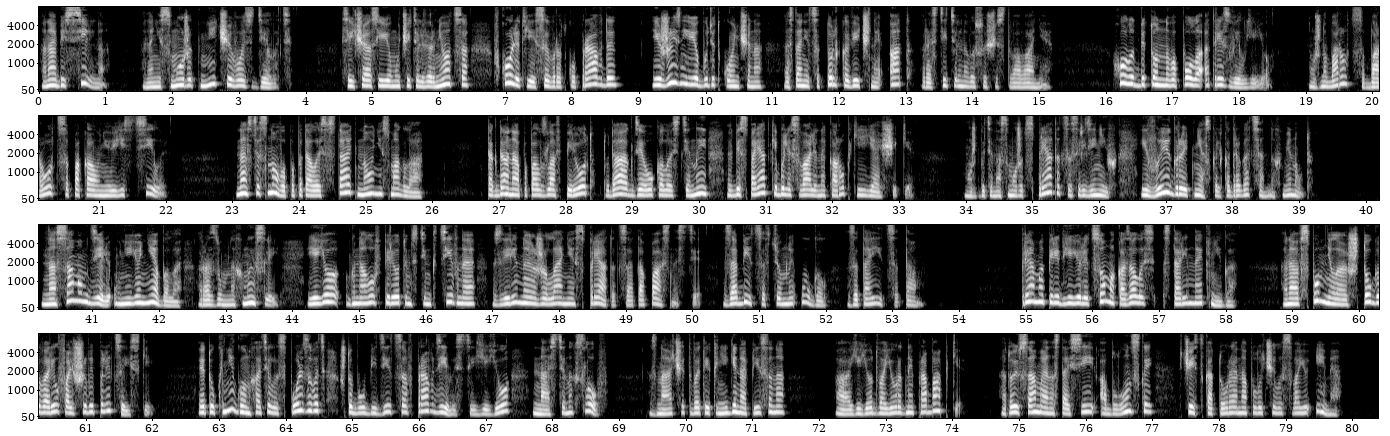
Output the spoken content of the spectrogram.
Она бессильна, она не сможет ничего сделать. Сейчас ее мучитель вернется, вколет ей сыворотку правды, и жизнь ее будет кончена, останется только вечный ад растительного существования. Холод бетонного пола отрезвил ее. Нужно бороться, бороться, пока у нее есть силы. Настя снова попыталась встать, но не смогла. Тогда она поползла вперед, туда, где около стены в беспорядке были свалены коробки и ящики. Может быть, она сможет спрятаться среди них и выиграет несколько драгоценных минут. На самом деле у нее не было разумных мыслей, ее гнало вперед инстинктивное звериное желание спрятаться от опасности, забиться в темный угол, затаиться там. Прямо перед ее лицом оказалась старинная книга. Она вспомнила, что говорил фальшивый полицейский. Эту книгу он хотел использовать, чтобы убедиться в правдивости ее Настиных слов. Значит, в этой книге написано о ее двоюродной прабабке, о той самой Анастасии Облонской, в честь которой она получила свое имя.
